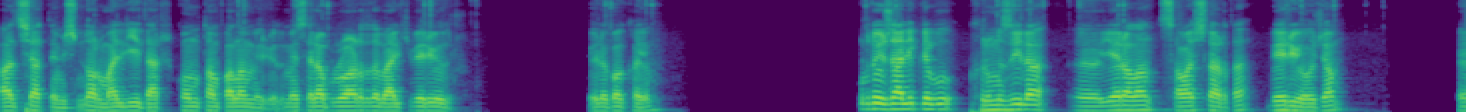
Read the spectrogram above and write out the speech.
Padişah demişim normal lider komutan falan veriyordu. Mesela buralarda da belki veriyordur. Şöyle bakayım. Burada özellikle bu kırmızıyla e, yer alan savaşlarda veriyor hocam. E,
